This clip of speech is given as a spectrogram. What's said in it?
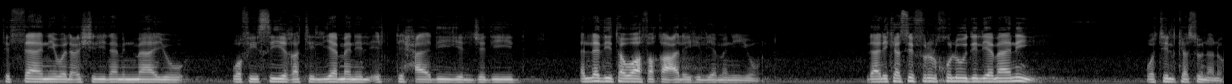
في الثاني والعشرين من مايو وفي صيغة اليمن الاتحادي الجديد الذي توافق عليه اليمنيون. ذلك سفر الخلود اليماني وتلك سننه.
